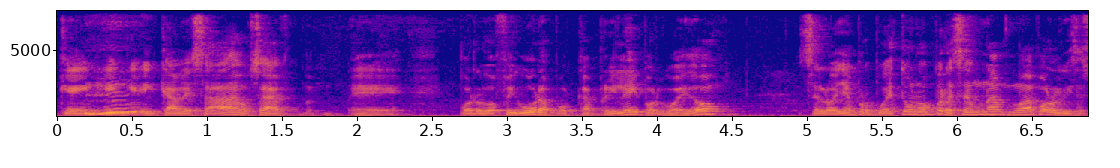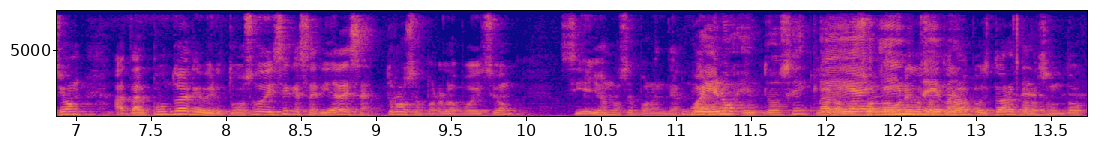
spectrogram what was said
que encabezada, o sea, eh, por dos figuras, por Capriles y por Guaidó se lo hayan propuesto o no, pero esa es una nueva polarización, a tal punto de que Virtuoso dice que sería desastroso para la oposición si ellos no se ponen de acuerdo. Bueno, entonces, claro, no son los únicos sectores opositores, pero son dos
